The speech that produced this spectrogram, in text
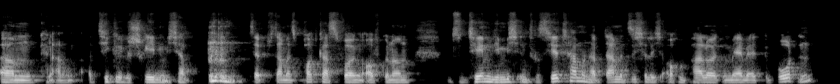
ähm, keine Ahnung, Artikel geschrieben, ich habe selbst damals Podcast-Folgen aufgenommen zu Themen, die mich interessiert haben und habe damit sicherlich auch ein paar Leuten Mehrwert geboten.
